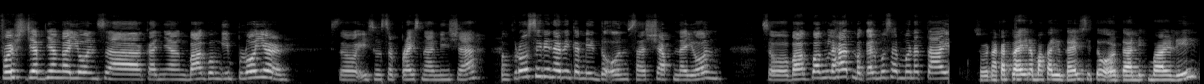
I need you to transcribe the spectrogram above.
First job niya ngayon sa kanyang bagong employer. So, iso-surprise namin siya. Grocery na rin kami doon sa shop na yon. So, bago ang lahat, mag-almusal muna tayo. So, nakatry na ba kayo guys? Ito, organic barley.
